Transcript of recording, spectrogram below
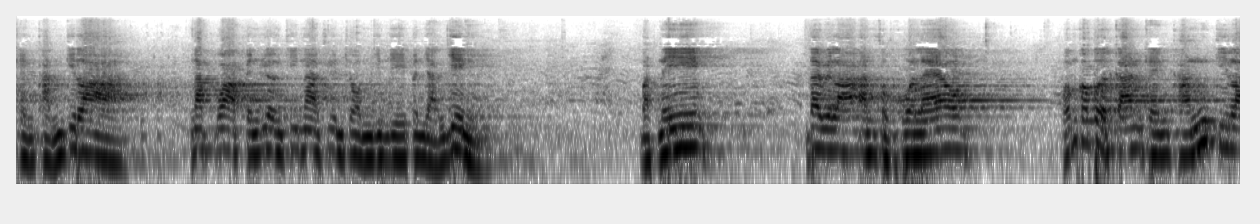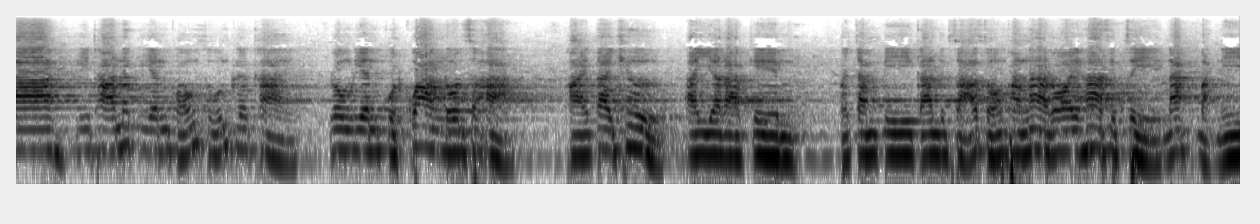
แข่งขันกีฬา นับว่าเป็นเรื่องที่น่าชื่นชมยินดีเป็นอย่างยิ่ง บัดนี้ได้เวลาอันสมควรแล้ว ผมก็เปิดการแข่งขันกีฬากีฬานักเรียนของศูนย์เครือข่าย โรงเรียนกุดกว้างโนนสะอาด ภายใต้ชื่อไอยาราเกม ประจำปีการศึกษา 2554 ณ บัดนี้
